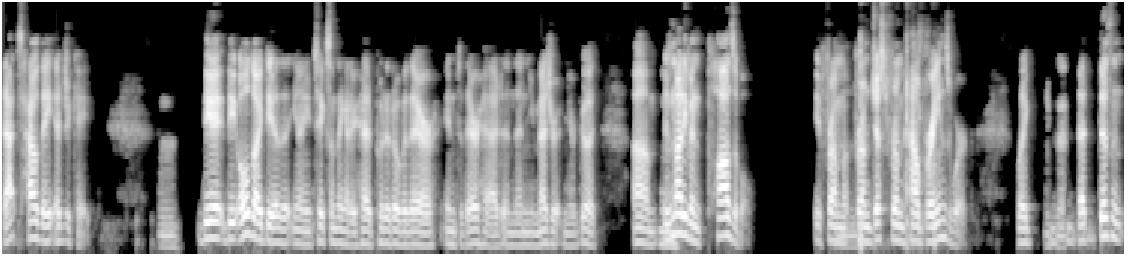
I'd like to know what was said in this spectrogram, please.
That's how they educate. Mm. The the old idea that you know you take something out of your head, put it over there into their head, and then you measure it and you're good, um, is Mm. not even plausible. From Mm. from just from how brains work like Exactly. that doesn't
